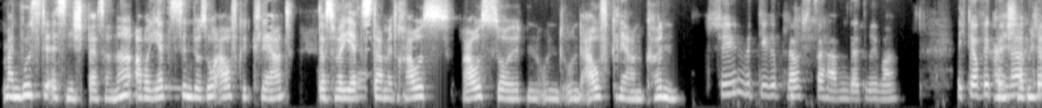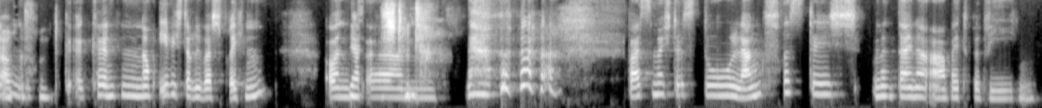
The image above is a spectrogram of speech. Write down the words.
man wusste es nicht besser, ne? aber jetzt sind wir so aufgeklärt, dass wir jetzt damit raus, raus sollten und, und aufklären können. Schön mit dir geplauscht zu haben darüber. Ich glaube, wir können, ich könnten, könnten, noch ewig darüber sprechen. Und ja, ähm, was möchtest du langfristig mit deiner Arbeit bewegen?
